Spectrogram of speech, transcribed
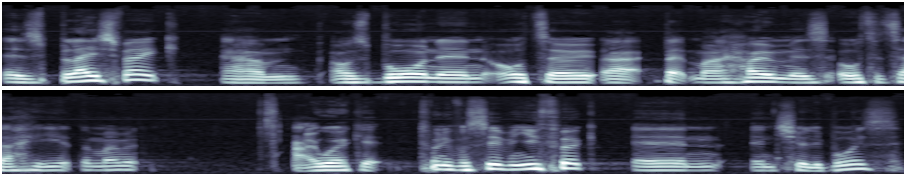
is Bleiswijk. Um, I was born in Auto, uh, but my home is Otautahi at the moment. I work at 24 7 Youth Work in, in Shirley Boys.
